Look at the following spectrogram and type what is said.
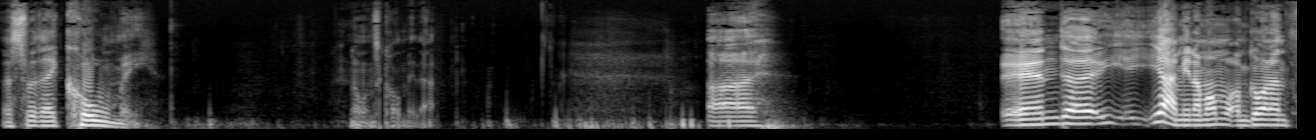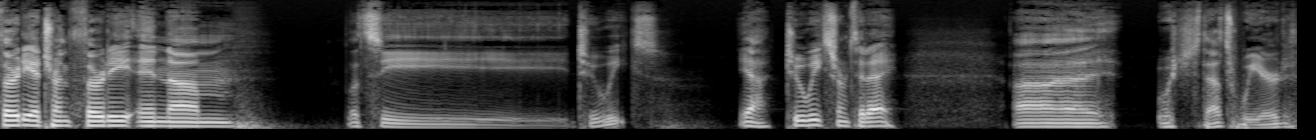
That's what they call me. No one's called me that. Uh, and uh, yeah, I mean, I'm I'm going on thirty. I turned thirty in um, let's see, two weeks. Yeah, two weeks from today. Uh, which that's weird.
